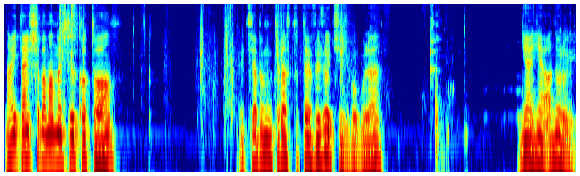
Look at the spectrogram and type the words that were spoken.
Najtańsze chyba mamy tylko to. Więc ja bym mógł teraz tutaj wyrzucić w ogóle. Nie, nie, anuluj.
